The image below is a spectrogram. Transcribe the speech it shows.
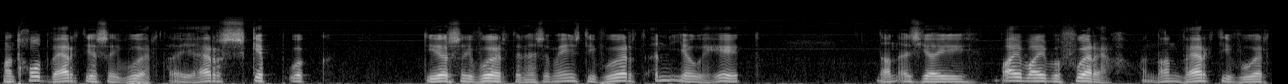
want God werk dier sy woord, hy herskip ook dier sy woord, en as een mens die woord in jou het, dan is jy baie baie bevoorig, want dan werk die woord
